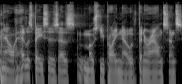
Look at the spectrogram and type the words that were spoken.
Now, headless basses, as most of you probably know, have been around since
